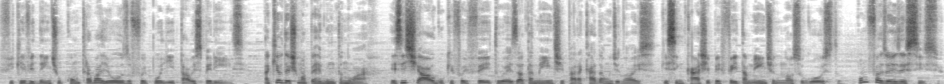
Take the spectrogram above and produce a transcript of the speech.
fica evidente o quão trabalhoso foi polir tal experiência. Aqui eu deixo uma pergunta no ar. Existe algo que foi feito exatamente para cada um de nós, que se encaixe perfeitamente no nosso gosto? Vamos fazer um exercício.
